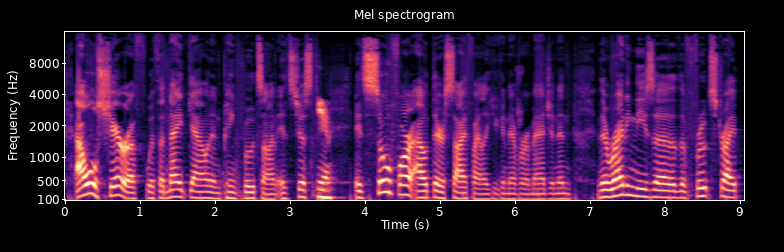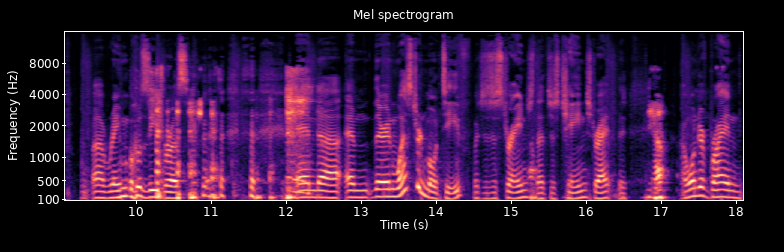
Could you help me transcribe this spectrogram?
owl sheriff with a nightgown and pink boots on. It's just Yeah. it's so far out there sci-fi like you can never imagine. And they're writing these uh, the fruit stripe uh, rainbow zebras, and uh, and they're in western motif, which is just strange. That just changed, right? They- Yep. I wonder if Brian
